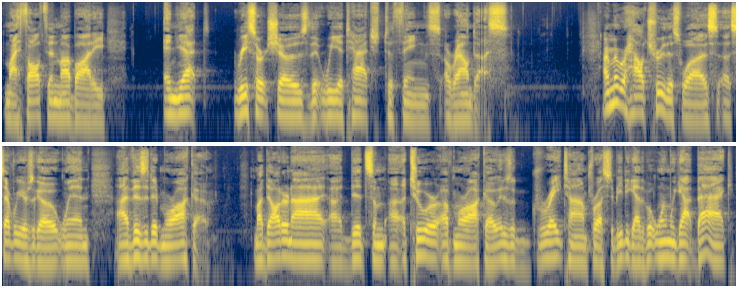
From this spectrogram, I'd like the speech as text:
my thoughts in my body. And yet, research shows that we attach to things around us. I remember how true this was uh, several years ago when I visited Morocco my daughter and I uh, did some uh, a tour of Morocco. It was a great time for us to be together. But when we got back,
